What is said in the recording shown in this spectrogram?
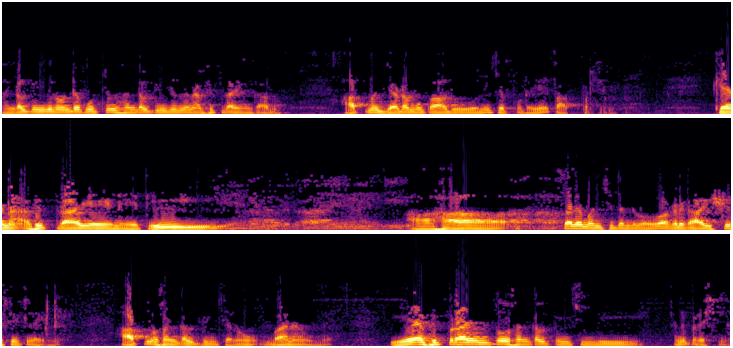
సంకల్పించడం అంటే కూర్చుని సంకల్పించిందని అభిప్రాయం కాదు. ఆత్మ జడము కాదు అని చెప్పుటయే తాత్పర్యం. కేన అభిప్రాయేణేతి. ఆహా! సరే మంచిదండి బాబు. అక్కడికి ఆ ఇష్యూ సెటిల్ అయింది. ఆత్మ సంకల్పించను బాగానే ఉంది. ఏ అభిప్రాయంతో సంకల్పించింది? అని ప్రశ్న.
